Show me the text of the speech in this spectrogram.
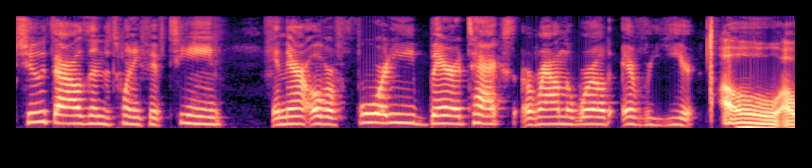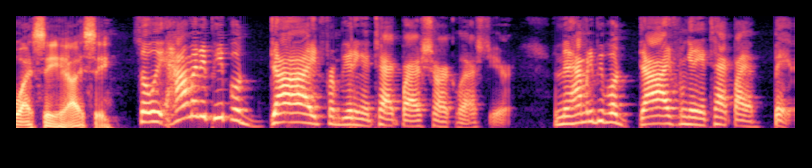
2000 to 2015. And there are over 40 bear attacks around the world every year. Oh, oh, I see. I see. So, wait, how many people died from getting attacked by a shark last year? And then how many people died from getting attacked by a bear?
